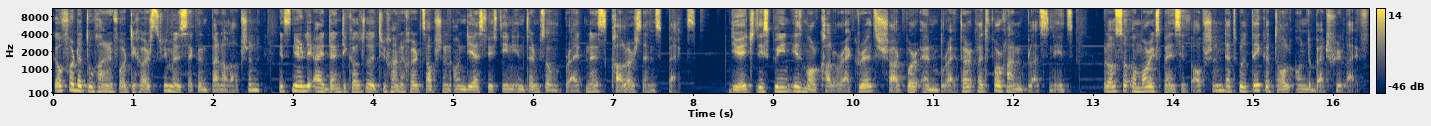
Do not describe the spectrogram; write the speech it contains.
go for the 240Hz 3ms panel option, it's nearly identical to the 300Hz option on the S15 in terms of brightness, colors and specs. The UHD screen is more color accurate, sharper and brighter at 400 plus nits, but also a more expensive option that will take a toll on the battery life.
